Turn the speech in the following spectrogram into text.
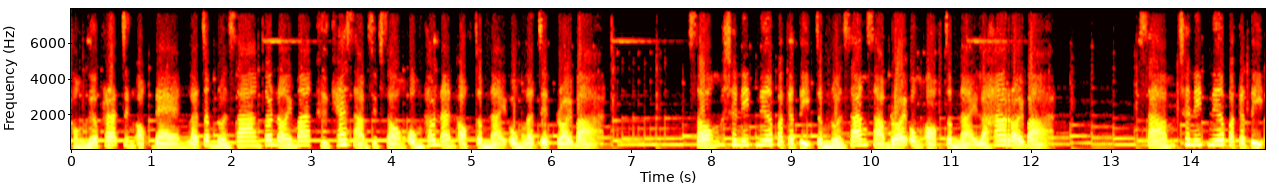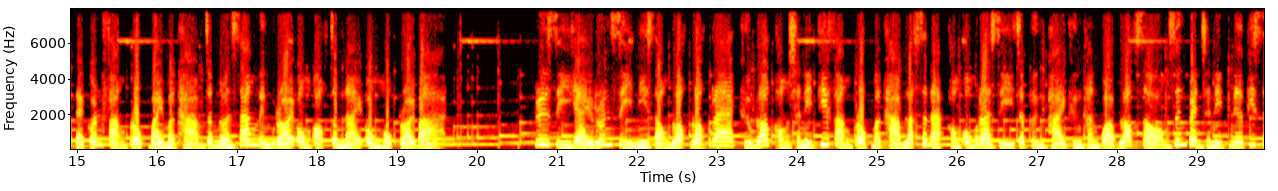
ของเนื้อพระจึงออกแดง และจำนวนสร้างก็น้อยมากคือแค่ 32 องค์เท่านั้นออกจำหน่ายองค์ละ 700 บาท 2. ชนิดเนื้อปกติจำนวนสร้าง 300 องค์ออกจำหน่ายละ 500 บาท 3. ชนิดเนื้อปกติแต่ก้นฝังปรกใบมะขามจำนวนสร้าง 100 องค์ออกจำหน่ายองค์ 600 บาท ฤาษีใหญ่รุ่น 4 มี 2 บล็อกบล็อกแรก คือบล็อกของชนิดที่ฝังปรกมะขามลักษณะขององค์ราศีจะผึ่งผายขึงขังกว่าบล็อก 2 ซึ่งเป็นชนิดเนื้อพิเศ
